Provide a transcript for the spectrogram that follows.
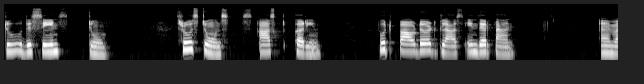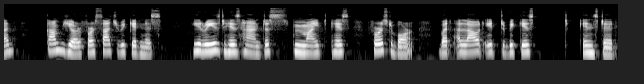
to the saint's tomb. Throw stones, asked Karim. Put powdered glass in their pan. Ahmed, come here for such wickedness. He raised his hand to smite his firstborn, but allowed it to be kissed instead.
